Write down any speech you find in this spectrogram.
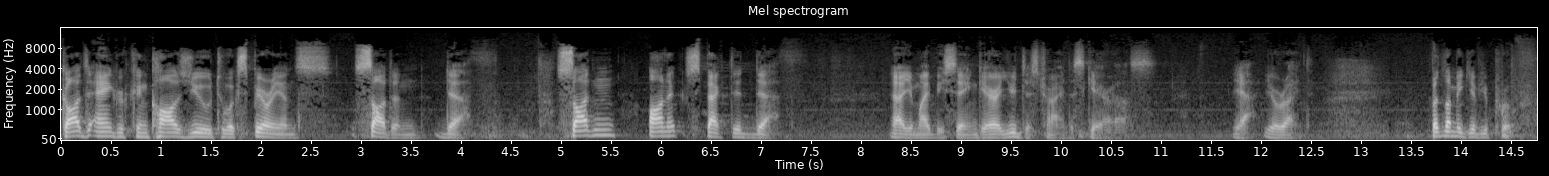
God's anger can cause you to experience sudden death. Sudden, unexpected death. Now, you might be saying, Gary, you're just trying to scare us. Yeah, you're right. But let me give you proof.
